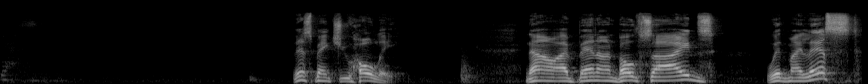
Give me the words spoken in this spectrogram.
Yes. This makes you holy. Now I've been on both sides with my list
